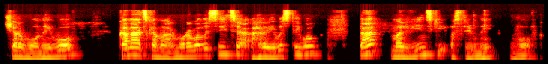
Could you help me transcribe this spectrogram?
червоний вовк, канадська мармурова лисиця, гривистий вовк та мальвінський острівний вовк.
